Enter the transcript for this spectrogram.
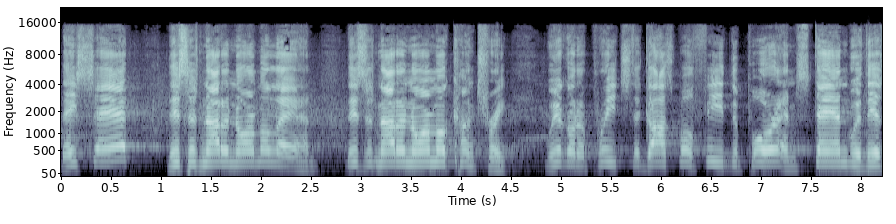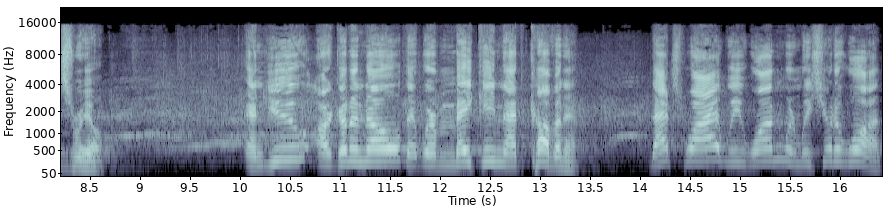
They said, This is not a normal land, this is not a normal country. We're going to preach the gospel, feed the poor, and stand with Israel. And you are going to know that we're making that covenant. That's why we won when we should have won.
